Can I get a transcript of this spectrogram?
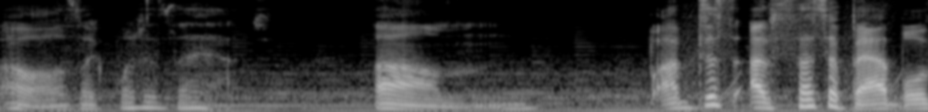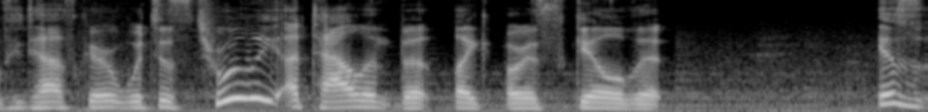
oh, I was like, what is that? Um, I'm just I'm such a bad multitasker, which is truly a talent that like or a skill that is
